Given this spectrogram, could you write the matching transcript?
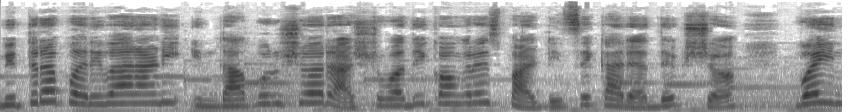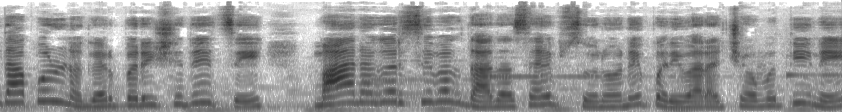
मित्र परिवार आणि इंदापूर शहर राष्ट्रवादी काँग्रेस पार्टीचे कार्याध्यक्ष व इंदापूर नगर परिषदेचे महानगरसेवक बाबासाहेब सोनवणे परिवाराच्या वतीने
